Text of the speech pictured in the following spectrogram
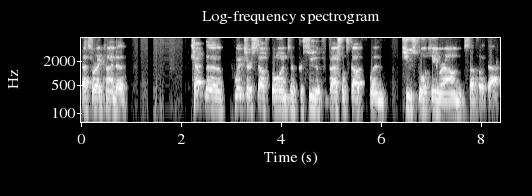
that's where I kind of kept the winter stuff going to pursue the professional stuff when Q school came around and stuff like that.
